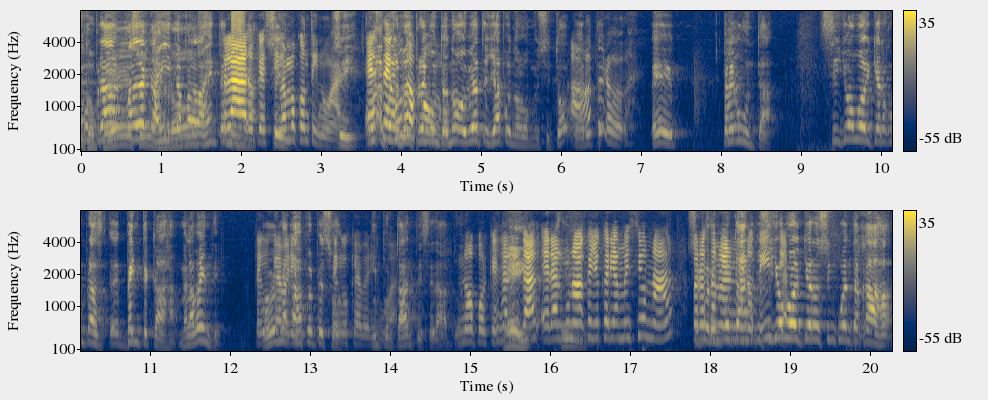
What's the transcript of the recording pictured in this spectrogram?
a comprar pesos para en la cajita arroz. para la gente Claro mía. que sí, vamos a continuar. Sí. El Ah, pero- segundo pero pregunta, combo. no, olvídate ya, pues no lo citó. Ah, pero- Eh, pregunta, si yo voy y quiero comprar eh, 20 cajas, ¿me la vende? Tengo ¿O que es una caja averiguar- por persona? tengo que averiguar. Importante ese dato. ¿eh? No, porque en Ey, realidad era alguna sí. que yo quería mencionar, Sí, pero esa no es mi noticia. Si yo voy y quiero 50 cajas.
